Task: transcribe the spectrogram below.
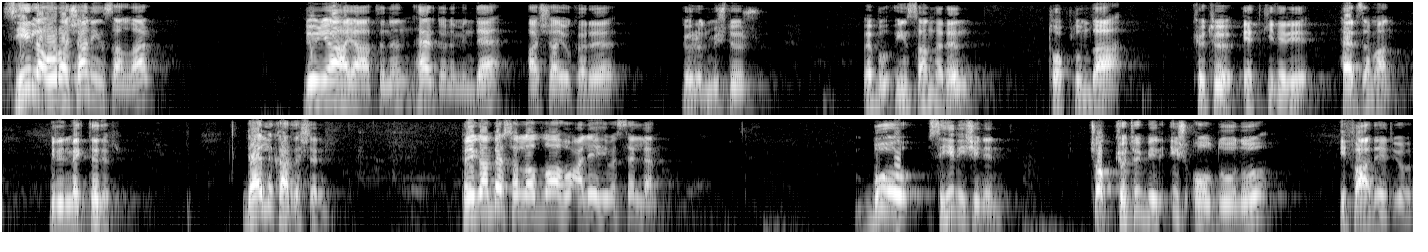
Sihirle uğraşan insanlar dünya hayatının her döneminde aşağı yukarı görülmüştür. Ve bu insanların toplumda kötü etkileri her zaman bilinmektedir. Değerli kardeşlerim, Peygamber sallallahu aleyhi ve sellem bu sihir işinin çok kötü bir iş olduğunu ifade ediyor.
